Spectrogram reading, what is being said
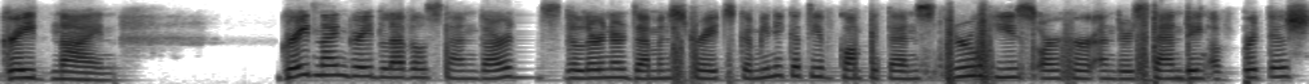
grade 9. Grade 9 grade level standards, the learner demonstrates communicative competence through his or her understanding of British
